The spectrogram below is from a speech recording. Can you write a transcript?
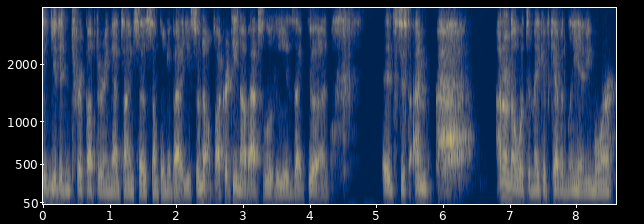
you didn't trip up during that time says something about you. So no, Fakhretdinov absolutely is that good. It's just I'm I don't know what to make of Kevin Lee anymore.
